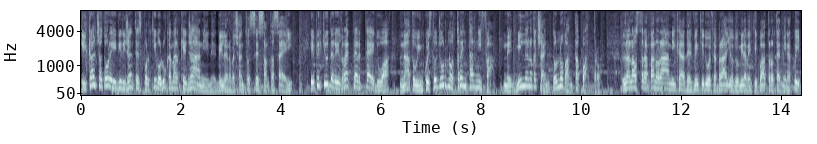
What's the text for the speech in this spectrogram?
il calciatore e dirigente sportivo Luca Marchegiani nel 1966 e per chiudere il rapper Tedua, nato in questo giorno 30 anni fa, nel 1994. La nostra panoramica del 22 febbraio 2024 termina qui,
